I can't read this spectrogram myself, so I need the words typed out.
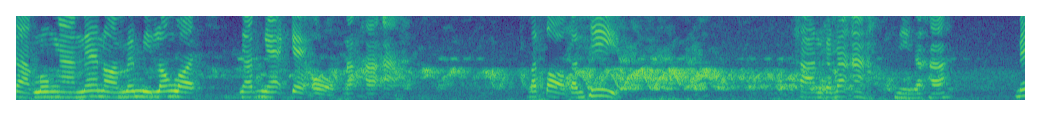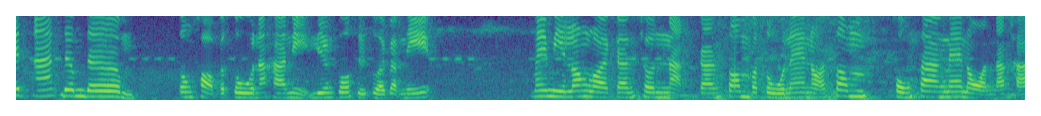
จากโรงงานแน่นอนไม่มีร่องรอยงัดแงะแกะออกนะคะอะมาต่อกันที่คานกันบ้างอะนี่นะคะ เม็ดอาร์คเดิมๆตรงขอบประตูนะคะ นี่เรียงตัวสวยๆแบบนี้ ไม่มีร่องรอยการชนหนักการซ่อมประตูแน่นอน ซ่อมโครงสร้างแน่นอนนะคะ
